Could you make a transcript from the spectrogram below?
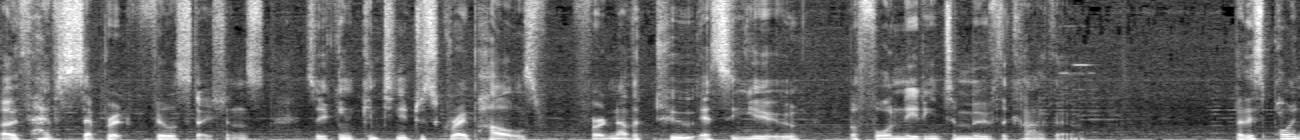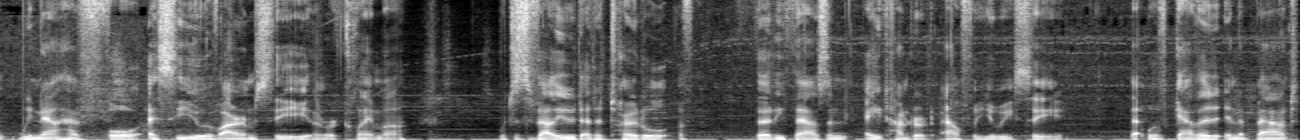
both have separate filler stations, so you can continue to scrape hulls for another 2 SCU before needing to move the cargo. By this point, we now have 4 SCU of RMC in a reclaimer, which is valued at a total of 30,800 Alpha UEC that we've gathered in about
